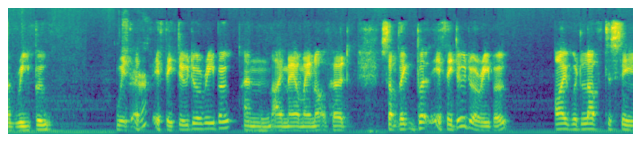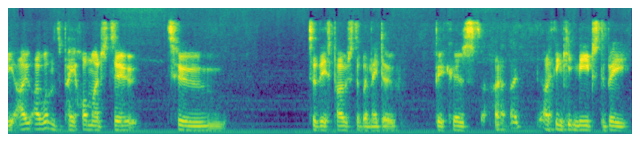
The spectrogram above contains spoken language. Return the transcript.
a reboot with Sure. if they do do a reboot, and I may or may not have heard something, but if they do do a reboot, I would love to see. I, I want them to pay homage to to to this poster when they do, because I, I, I think it needs to be.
